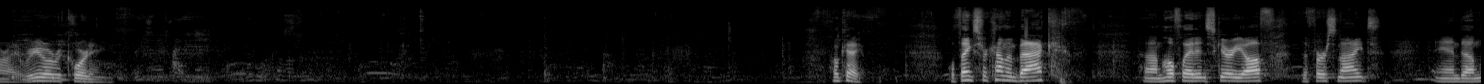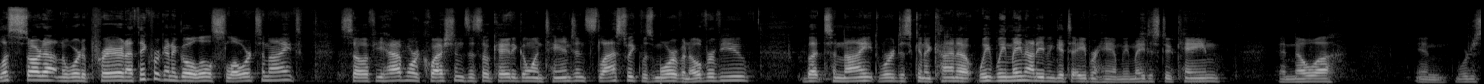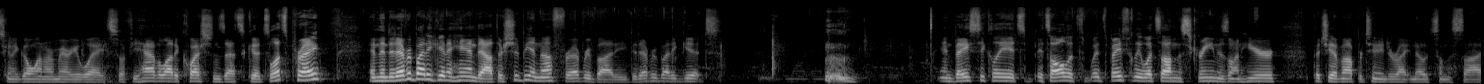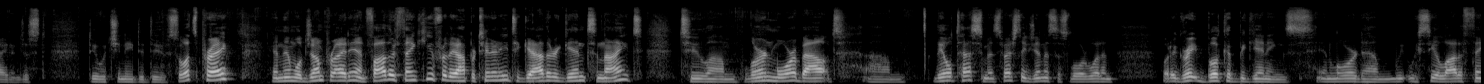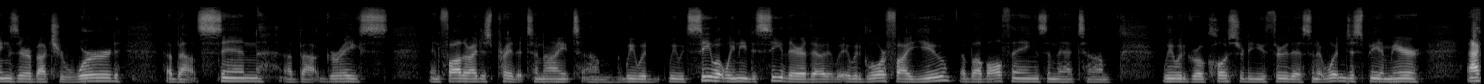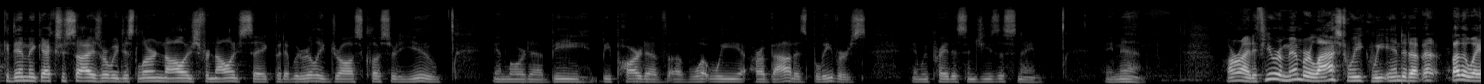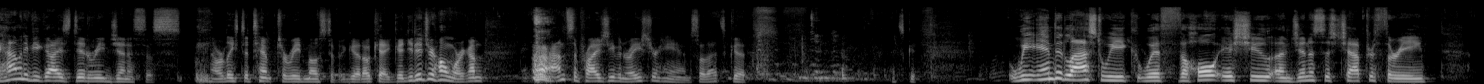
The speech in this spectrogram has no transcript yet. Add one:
All right, we are recording. Okay. Well, thanks for coming back. Um, hopefully, I didn't scare you off the first night. And um, let's start out in a word of prayer. And I think we're going to go a little slower tonight. So if you have more questions, it's okay to go on tangents. Last week was more of an overview. But tonight, we're just going to kind of, we, we may not even get to Abraham. We may just do Cain and Noah and we're just going to go on our merry way. So if you have a lot of questions, that's good. So let's pray. And then, did everybody get a handout? There should be enough for everybody. Did everybody get? and basically, it's it's all it's it's basically what's on the screen is on here, but you have an opportunity to write notes on the side and just do what you need to do. So let's pray, and then we'll jump right in. Father, thank you for the opportunity to gather again tonight to um, learn more about um, the Old Testament, especially Genesis. Lord, what an what a great book of beginnings. And Lord, um, we, we see a lot of things there about your word, about sin, about grace. And Father, I just pray that tonight um, we, would, we would see what we need to see there, that it, it would glorify you above all things, and that um, we would grow closer to you through this. And it wouldn't just be a mere academic exercise where we just learn knowledge for knowledge's sake, but it would really draw us closer to you. And Lord, uh, be, be part of, of what we are about as believers. And we pray this in Jesus' name. Amen. All right, if you remember last week, we ended up. By the way, how many of you guys did read Genesis? or at least attempt to read most of it? Good, okay, good. You did your homework. I'm, I'm surprised you even raised your hand, so that's good. That's good. We ended last week with the whole issue of Genesis chapter 3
